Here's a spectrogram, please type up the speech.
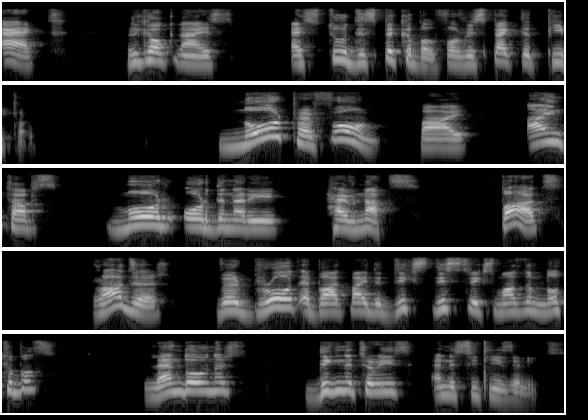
act recognized as too despicable for respected people, nor performed by Aintab's more ordinary have-nots, but rather were brought about by the district's Muslim notables, landowners, dignitaries, and the city's elites.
